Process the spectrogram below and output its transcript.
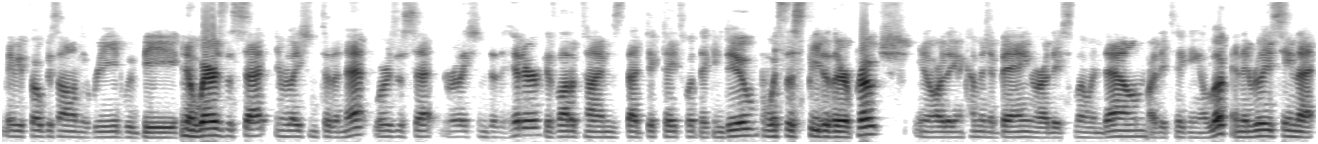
maybe focus on on the read would be, you know, where's the set in relation to the net? Where's the set in relation to the hitter? Because a lot of times that dictates what they can do. What's the speed of their approach? You know, are they going to come in a bang or are they slowing down? Are they taking a look? And then really seeing that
